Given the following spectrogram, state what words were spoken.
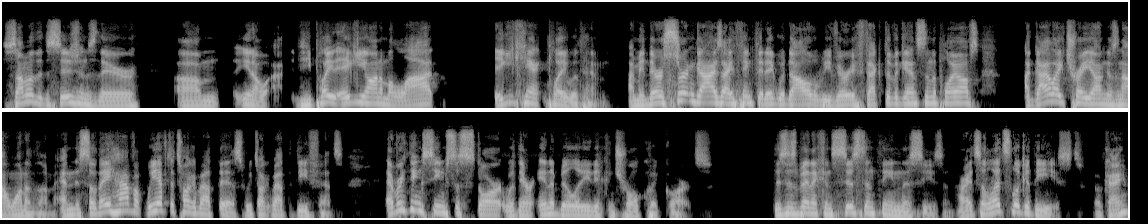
some of the decisions there. Um, you know, he played Iggy on him a lot. Iggy can't play with him. I mean, there are certain guys I think that Iguodala will be very effective against in the playoffs. A guy like Trae Young is not one of them. And so they have. We have to talk about this. We talk about the defense. Everything seems to start with their inability to control quick guards. This has been a consistent theme this season. All right, so let's look at the East, okay?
